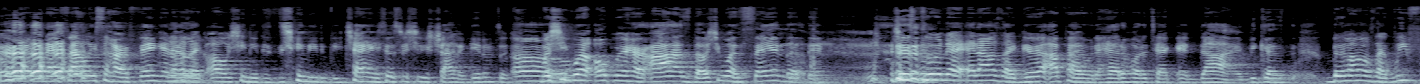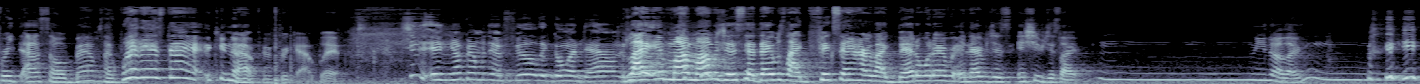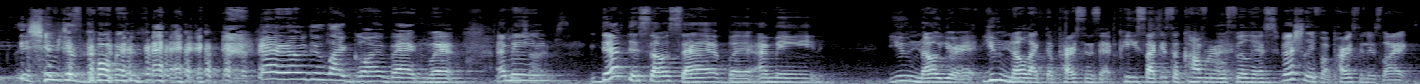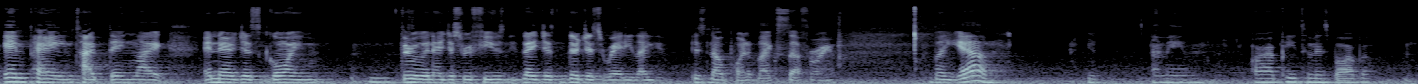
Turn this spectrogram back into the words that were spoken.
And I finally saw her finger, and I was like, "Oh, she needed, she needed to be changed." That's what she was trying to get him to. But she Oh. wasn't opening her eyes though. She wasn't saying nothing. just doing that, and I was like, "Girl, I probably would have had a heart attack and died because." But I was like, "We freaked out so bad." I was like, "What is that?" You know, I freak out, but. She and your grandma didn't feel it going down. Like if my mama just said they was like fixing her like bed or whatever, and they were just and she was just like, mm, you know, like. Mm. She was just going back. it was just like going back, mm-hmm. but I mean, death is so sad. But I mm-hmm. mean, you know you're at, you know like the person's at peace. Like it's a comfortable Right. feeling, especially if a person is like in pain type thing, like and they're just going mm-hmm. through and they just refuse they just they're just ready like it's no point of like suffering but yeah i mean rip to miss barbara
